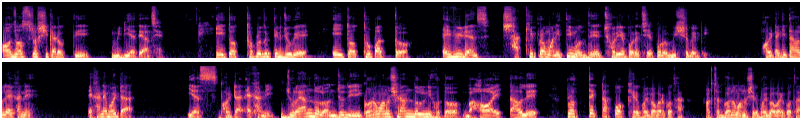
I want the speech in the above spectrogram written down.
অজস্র স্বীকারোক্তি মিডিয়াতে আছে। এই তথ্য প্রযুক্তির যুগে এই তথ্যপাত্য এভিডেন্স সাক্ষী প্রমাণ ইতিমধ্যে ছড়িয়ে পড়েছে পুরো বিশ্বব্যাপী। ভয়টা কি তাহলে এখানে? এখানে ভয়টা? ইয়েস ভয়টা এখানেই। জুলাই আন্দোলন যদি গণমানুষের আন্দোলনই হতো বা হয়, তাহলে প্রত্যেকটা পক্ষের ভয় পাবার কথা, অর্থাৎ গণমানুষের ভয় পাবার কথা,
